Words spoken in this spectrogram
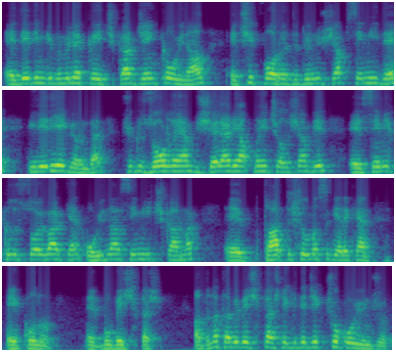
e, dediğim gibi Mülekka'yı çıkar. Cenk'e oyunu al. E, çift forvete dönüş yap. Semih'i de ileriye gönder. Çünkü zorlayan bir şeyler yapmaya çalışan bir e, Semih Kılıçsoy varken oyundan Semih'i çıkarmak e, tartışılması gereken e, konu e, bu Beşiktaş adına. Tabii Beşiktaş'ta gidecek çok oyuncu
